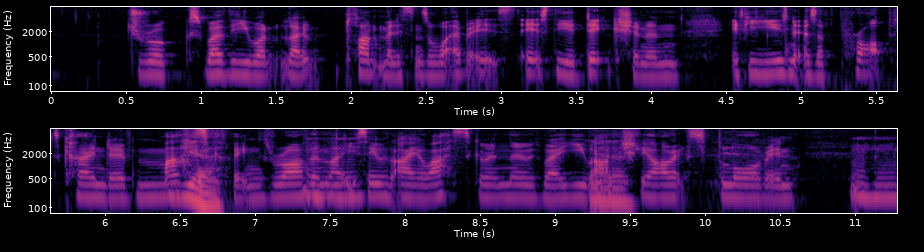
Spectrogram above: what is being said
drugs, whether you want like plant medicines or whatever. It's it's the addiction, and if you're using it as a prop to kind of mask Yeah. things, rather than like you mm-hmm. say with ayahuasca and those where you Yeah. actually are exploring, mm-hmm.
